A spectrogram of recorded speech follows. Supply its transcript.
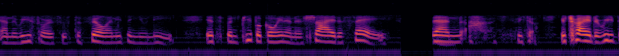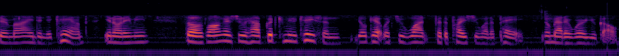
and the resources to fill anything you need. It's when people go in and are shy to say, then you know you're trying to read their mind and you can't. You know what I mean? So as long as you have good communication, you'll get what you want for the price you want to pay, no matter where you go.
